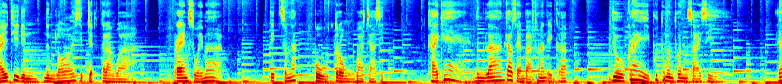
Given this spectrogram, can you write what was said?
ายที่ดิน 117 ตารางวา แปลงสวยมาก ติดสำนักปู่ตรงวาจาสิทธิ์ ขายแค่1ล้าน9แสนบาทเท่านั้นเองครับ อยู่ใกล้พุทธมณฑลสาย 4 และ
